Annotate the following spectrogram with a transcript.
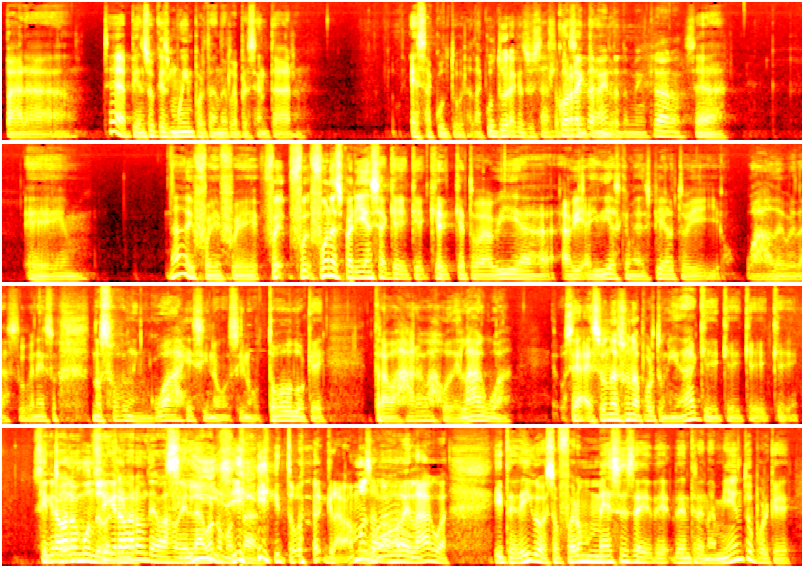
para... O sea, pienso que es muy importante representar esa cultura, la cultura que tú estás. Correctamente también. Claro. O sea, eh, nada, y fue, fue, fue, fue, fue una experiencia que, que, que, que todavía había, hay días que me despierto y yo, wow, de verdad estuve en eso. No solo lenguaje, sino, sino todo lo que trabajar abajo del agua. O sea, eso no es una oportunidad que... que, que, que Sí grabaron- mundo sí grabaron debajo del Sí, agua como sí, tal. todo- grabamos Wow. abajo del agua. Y te digo, eso fueron meses de, de- de entrenamiento porque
